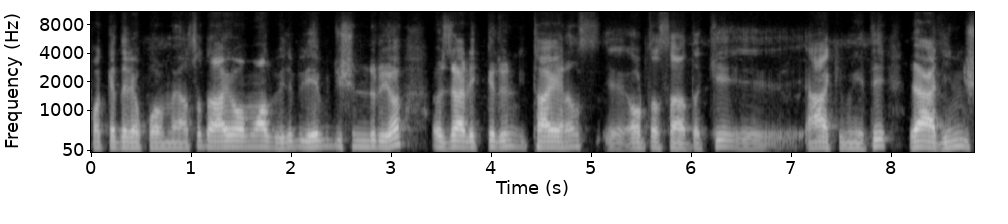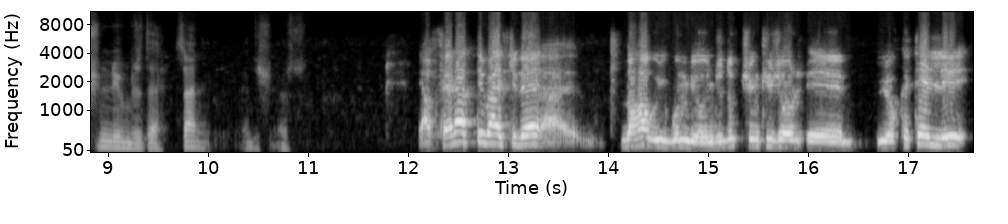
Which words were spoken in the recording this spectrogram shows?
hak ederek formaya alsa daha iyi olmaz mıydı diye bir düşündürüyor. Özellikle dün İtalya'nın e, orta sahadaki e, hakimiyeti verdiğini düşündüğümüzde. Sen ne düşünüyorsun? Ya Ferrati belki de e, daha uygun bir oyunculuk. Çünkü Jor- e, Locatelli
